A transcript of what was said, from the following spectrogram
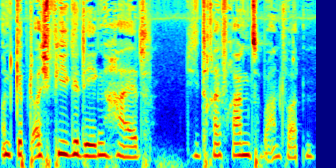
und gibt euch viel Gelegenheit, die drei Fragen zu beantworten.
